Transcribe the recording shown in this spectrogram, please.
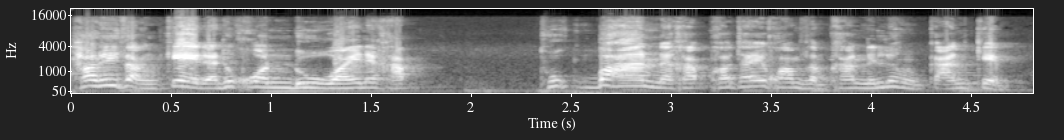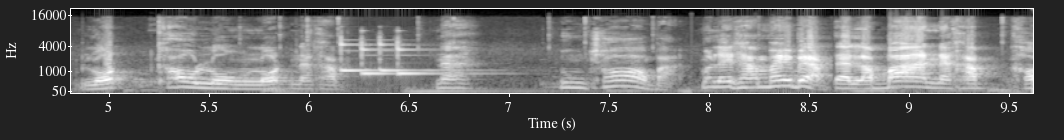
เท่าที่สังเกตนะทุกคนดูไว้นะครับ ทุกบ้านนะครับเขาจะให้ความสำคัญในเรื่องของการเก็บรถเข้าโรงรถนะครับนะลุงชอบอะมันเลยทำให้แบบแต่ละบ้านนะครับเขา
